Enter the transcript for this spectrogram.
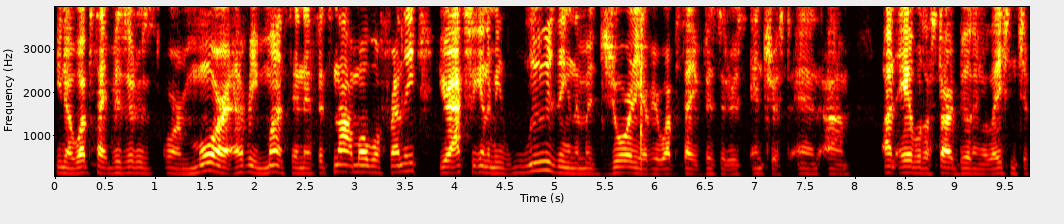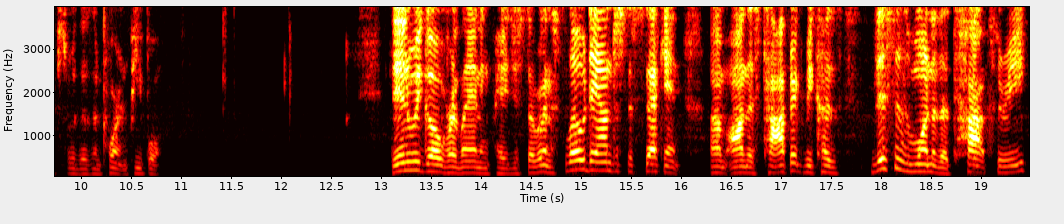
you know, website visitors or more every month. And if it's not mobile friendly, you're actually going to be losing the majority of your website visitors' interest and um, unable to start building relationships with those important people. Then we go over landing pages. So we're going to slow down just a second um, on this topic because this is one of the top three,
